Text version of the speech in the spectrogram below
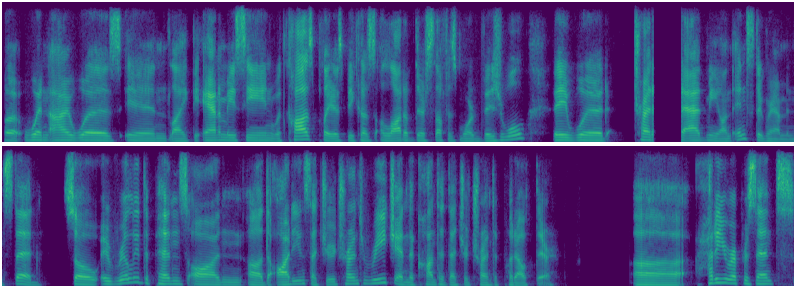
But when I was in like the anime scene with cosplayers, because a lot of their stuff is more visual, they would to add me on Instagram instead. So it really depends on uh, the audience that you're trying to reach and the content that you're trying to put out there. Uh, how do you represent?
